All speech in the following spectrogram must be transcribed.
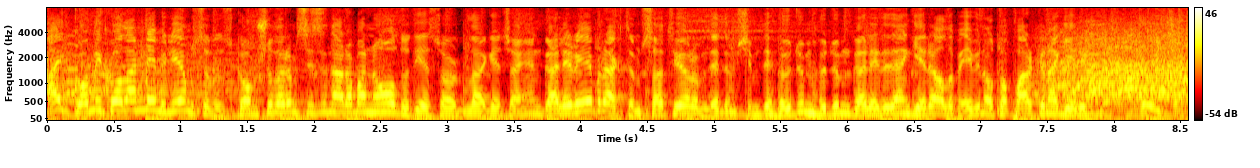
Ay komik olan ne biliyor musunuz? Komşularım sizin araba ne oldu diye sordular geçen gün. Galeriye bıraktım satıyorum dedim. Şimdi hödüm hödüm galeriden geri alıp evin otoparkına geri koyacağım.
